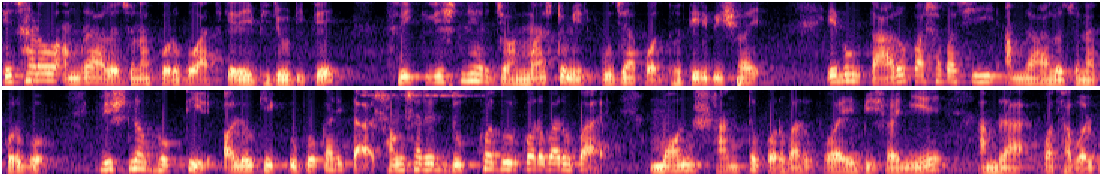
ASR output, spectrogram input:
এছাড়াও আমরা আলোচনা করব আজকের এই ভিডিওটিতে শ্রীকৃষ্ণের জন্মাষ্টমীর পূজা পদ্ধতির বিষয়। এবং তারও পাশাপাশি আমরা আলোচনা করব। কৃষ্ণ ভক্তির অলৌকিক উপকারিতা সংসারের দুঃখ দূর করবার উপায়, মন শান্ত করবার উপায় বিষয় নিয়ে আমরা কথা বলব।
